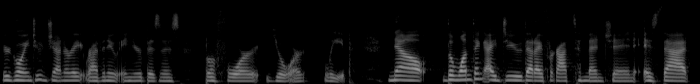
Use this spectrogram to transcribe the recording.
you're going to generate revenue in your business before your leap. Now, the one thing I do that I forgot to mention is that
